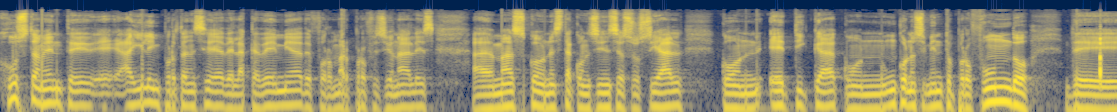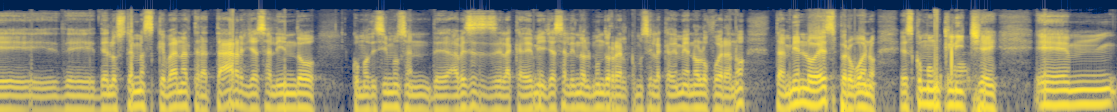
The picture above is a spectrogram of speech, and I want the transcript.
Justamente eh, ahí la importancia de la academia, de formar profesionales, además con esta conciencia social, con ética, con un conocimiento profundo de, de, los temas que van a tratar, ya saliendo, como decimos a veces desde la academia, ya saliendo al mundo real, como si la academia no lo fuera, ¿no? También lo es, pero bueno, es como un cliché. Em,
